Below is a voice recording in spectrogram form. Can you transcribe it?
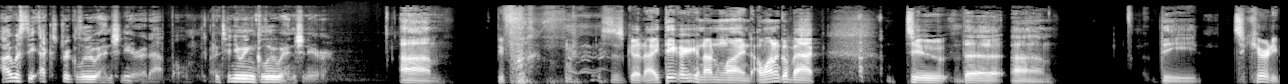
I was the extra glue engineer at Apple, the right. continuing glue engineer. Um, before this is good. I think I can unwind. I want to go back to the um the security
